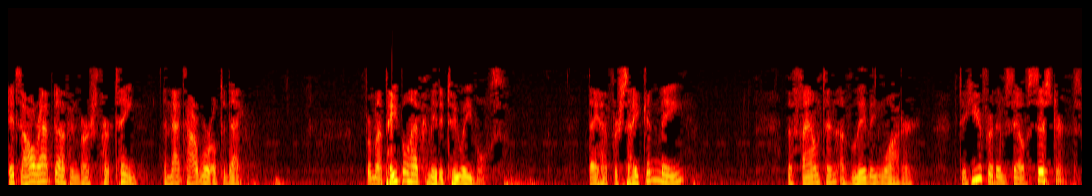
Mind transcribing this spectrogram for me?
it's all wrapped up in verse 13, and that's our world today. For my people have committed two evils. They have forsaken me, the fountain of living water, to hew for themselves cisterns,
